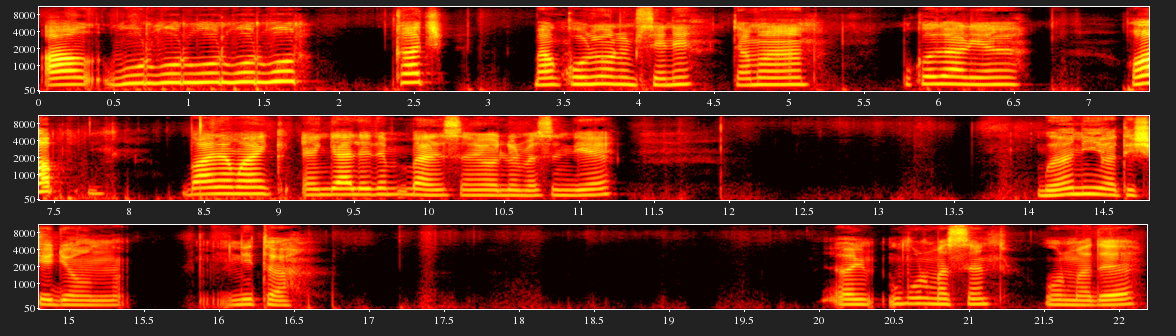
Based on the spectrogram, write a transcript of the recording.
Al. Vur vur vur vur vur. Kaç. Ben koruyorum seni. Tamam. Bu kadar ya. Hop. Dynamite engelledim ben seni öldürmesin diye. Bana niye ateş ediyorsun Nita? Öl vurmasın. Vurmadı.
